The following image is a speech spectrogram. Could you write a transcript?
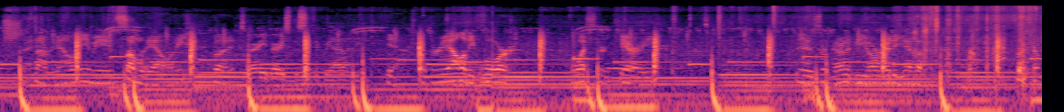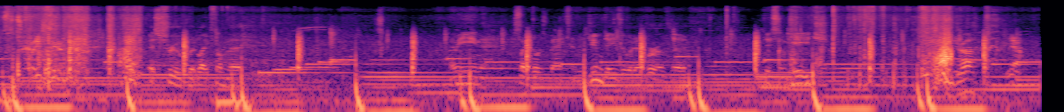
which is not reality. I mean, it's some reality, but it's It's very, very specific reality. Yeah, but the reality for Western carry is they're going to be already in a fucked up situation. That's true, but like from the, I mean, it's like goes back to the gym days or whatever of the disengage, draw. Yeah,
